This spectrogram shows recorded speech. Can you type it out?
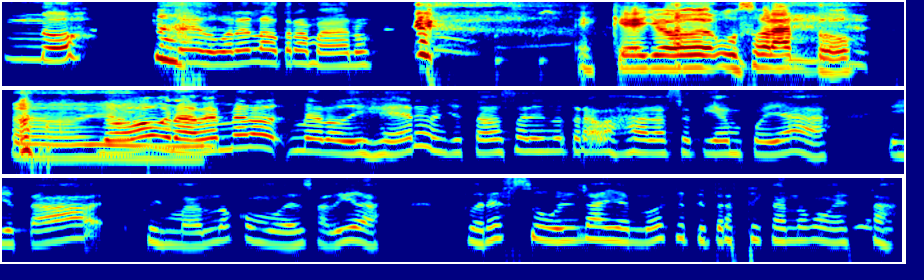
no, me duele la otra mano. Es que yo uso las dos. Ay, No, una vez me lo, me lo dijeron. Yo estaba saliendo a trabajar hace tiempo ya. Y yo estaba filmando como de salida. Tú eres zurda. Y yo no, es que estoy practicando con esta.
